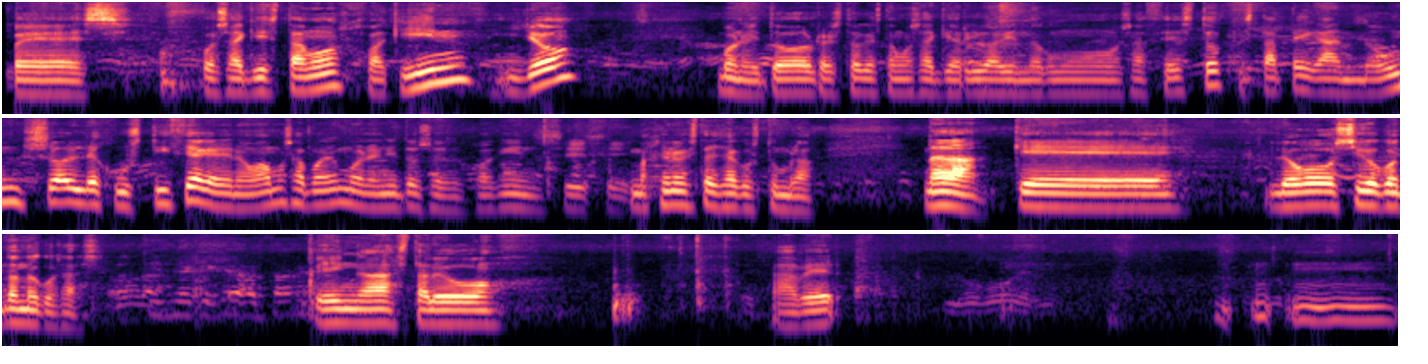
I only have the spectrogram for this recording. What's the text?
Pues, pues aquí estamos, Joaquín y yo. Bueno, y todo el resto que estamos aquí arriba viendo cómo se hace esto, que está pegando un sol de justicia que nos vamos a poner morenitos, hoy, Joaquín. Sí, sí. Imagino que estáis acostumbrados. Nada, que luego sigo contando cosas. Venga, hasta luego. A ver. Mm, mm,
